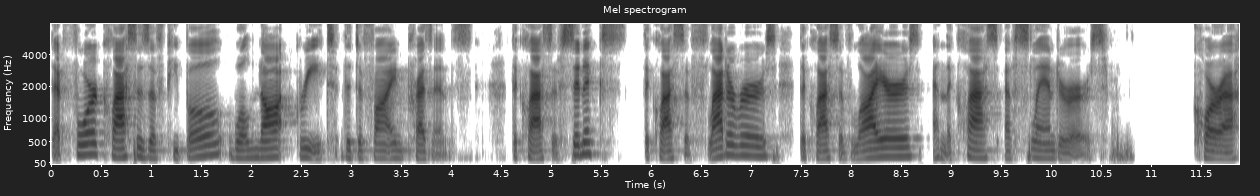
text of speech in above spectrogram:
that four classes of people will not greet the divine presence the class of cynics, the class of flatterers, the class of liars, and the class of slanderers. Korach,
